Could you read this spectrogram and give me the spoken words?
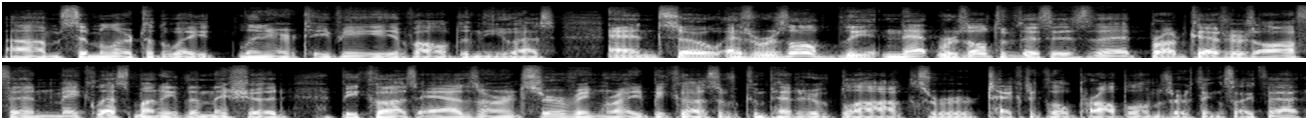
um, similar to the way linear TV evolved in the US. And so as a result, the net result of this is that broadcasters often make less money than they should because ads aren't serving right because of competitive blocks or technical problems or things like that.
